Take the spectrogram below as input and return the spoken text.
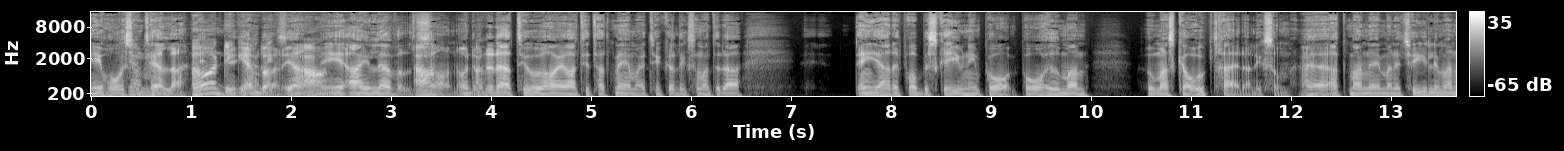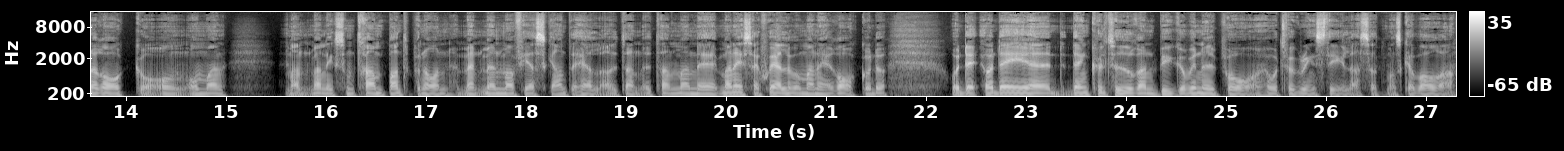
ni är horisontella. Jämbördiga. Liksom. Ja. Ni är eye level. Ja. Och det, det där tog, har jag alltid tagit med mig. Jag tycker liksom att det där det är en jävligt bra beskrivning på, på hur, man, hur man ska uppträda. Liksom. Ja. Eh, att man är, man är tydlig, man är rak och, och man, man, man liksom trampar inte på någon, men, men man fjäskar inte heller. Utan, utan man, är, man är sig själv och man är rak. Och, då, och, det, och det, den kulturen bygger vi nu på H2 Green Steel, alltså att man ska vara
